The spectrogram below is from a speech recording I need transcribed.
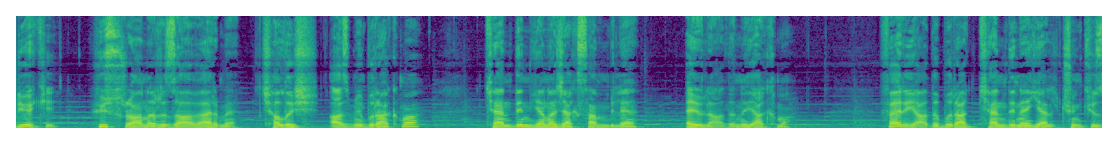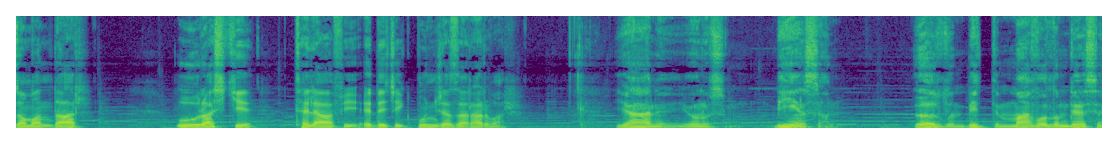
diyor ki hüsrana rıza verme, çalış, azmi bırakma, kendin yanacaksan bile evladını yakma. Feryadı bırak kendine gel çünkü zaman dar, uğraş ki telafi edecek bunca zarar var. yani Yunus'um bir insan öldüm bittim mahvoldum derse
